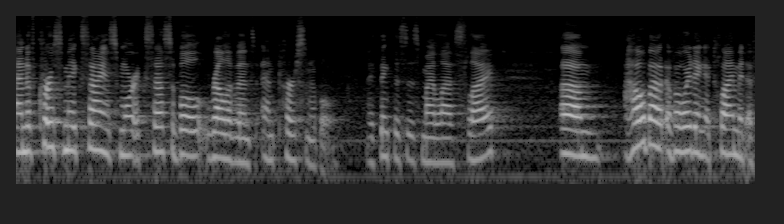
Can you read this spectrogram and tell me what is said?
And of course, make science more accessible, relevant, and personable. I think this is my last slide. Um, how about avoiding a climate of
